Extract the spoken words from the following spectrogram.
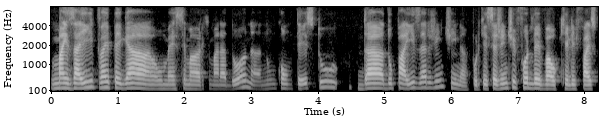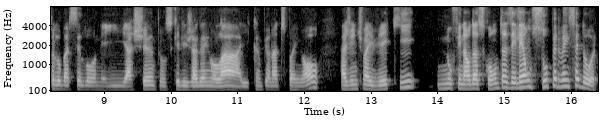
mas aí vai pegar o Messi maior que Maradona num contexto da, do país Argentina. Porque se a gente for levar o que ele faz pelo Barcelona e a Champions que ele já ganhou lá e campeonato espanhol, a gente vai ver que, no final das contas, ele é um super vencedor.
